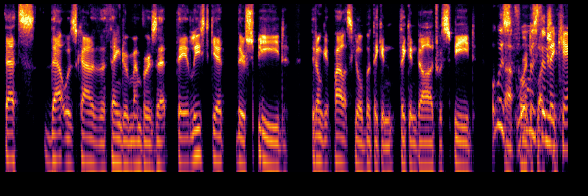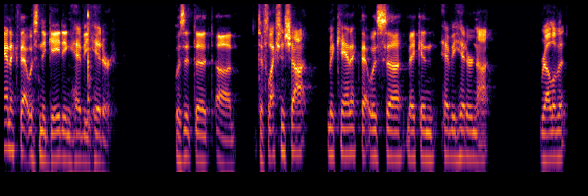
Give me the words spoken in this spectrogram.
that's that was kind of the thing to remember is that they at least get their speed. They don't get pilot skill, but they can they can dodge with speed. What was uh, what was the mechanic that was negating heavy hitter? Was it the uh, deflection shot mechanic that was uh, making heavy hitter not relevant?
